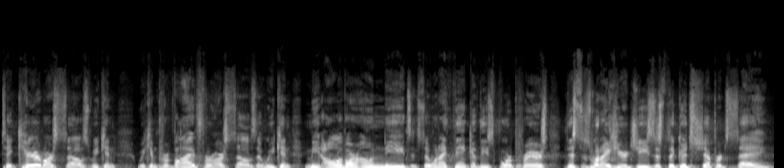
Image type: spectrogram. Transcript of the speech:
take care of ourselves, we can, we can provide for ourselves, that we can meet all of our own needs. And so when I think of these four prayers, this is what I hear Jesus, the Good Shepherd, saying.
